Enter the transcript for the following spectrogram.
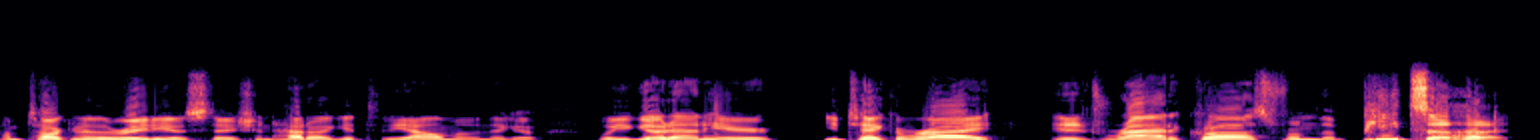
I'm talking to the radio station. How do I get to the Alamo? And they go, Well, you go down here, you take a right, and it's right across from the Pizza Hut.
